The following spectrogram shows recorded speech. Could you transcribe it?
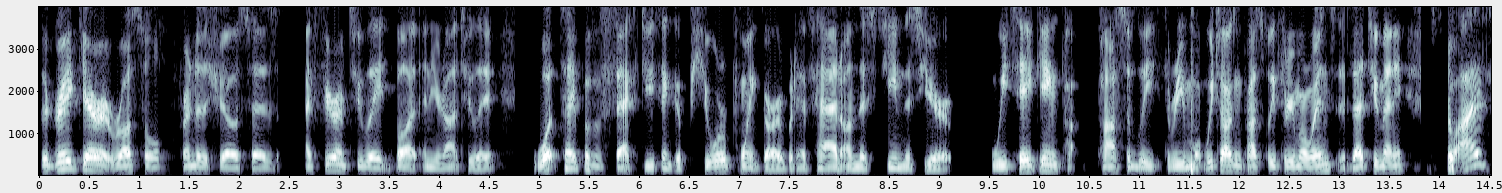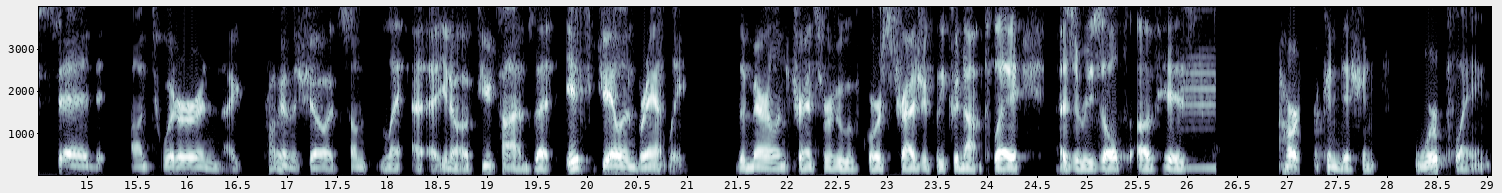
The great Garrett Russell, friend of the show, says, I fear I'm too late, but, and you're not too late. What type of effect do you think a pure point guard would have had on this team this year? We taking possibly three more, we talking possibly three more wins? Is that too many? So I've said on Twitter and I probably on the show at some, la- uh, you know, a few times that if Jaylen Brantley, the Maryland transfer, who of course tragically could not play as a result of his heart condition, were playing,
